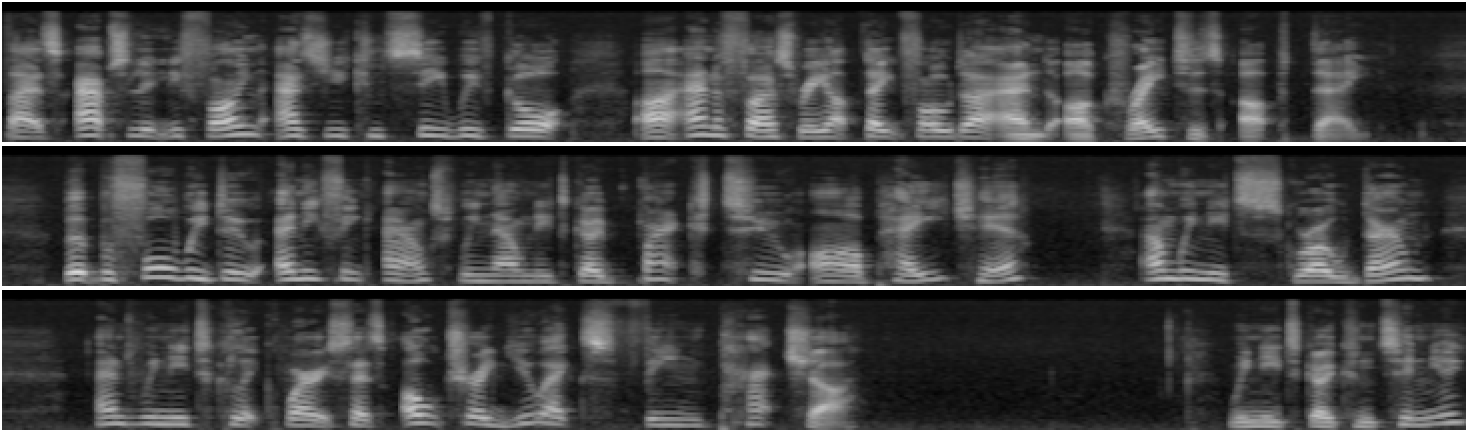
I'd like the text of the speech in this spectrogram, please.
that's absolutely fine. As you can see, we've got uh, our anniversary update folder and our creators update. But before we do anything else, we now need to go back to our page here. And we need to scroll down. And we need to click where it says Ultra UX Theme Patcher. We need to go continue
